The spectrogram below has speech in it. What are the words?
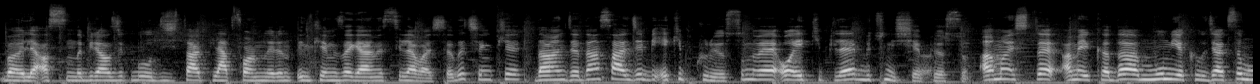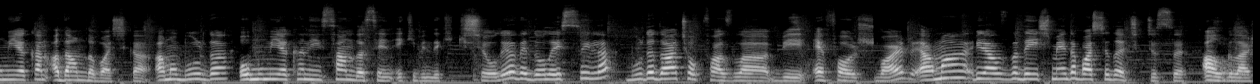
böyle aslında birazcık bu dijital platformların ülkemize gelmesiyle başladı. Çünkü daha önceden sadece bir ekip kuruyorsun ve o ekiple bütün işi yapıyorsun. Ama işte Amerika'da mum yakılacaksa mumu yakan adam da başka. Ama burada o mumu yakan insan da senin ekibindeki kişi oluyor ve dolayısıyla burada daha çok fazla bir efor var. Ama biraz da değişmeye de başladı açıkçası algılar.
